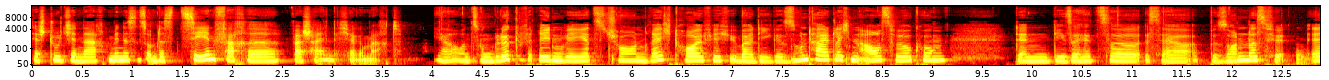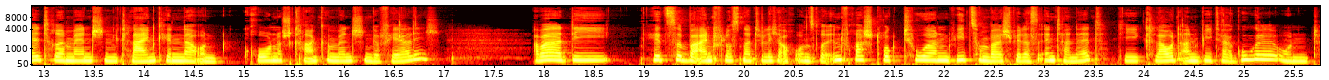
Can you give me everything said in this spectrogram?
der Studie nach mindestens um das Zehnfache wahrscheinlicher gemacht. Ja, und zum Glück reden wir jetzt schon recht häufig über die gesundheitlichen Auswirkungen denn diese Hitze ist ja besonders für ältere Menschen, Kleinkinder und chronisch kranke Menschen gefährlich. Aber die Hitze beeinflusst natürlich auch unsere Infrastrukturen, wie zum Beispiel das Internet. Die Cloud-Anbieter Google und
